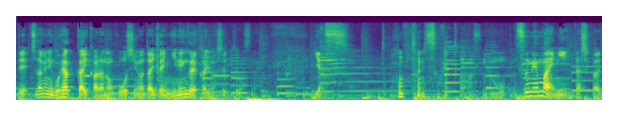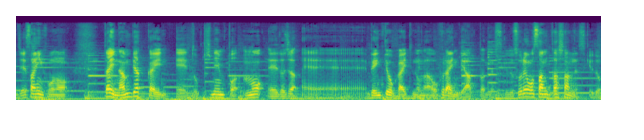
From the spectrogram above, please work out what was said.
でちなみに500回からの更新は大体2年ぐらいかかりましたって言ってますね。いや、本当にすごいと思いますね。もう数年前に、確か JSA インフォの第何百回、えーと、記念の、えーとじゃえー、勉強会っていうのがオフラインであったんですけど、それも参加したんですけど、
